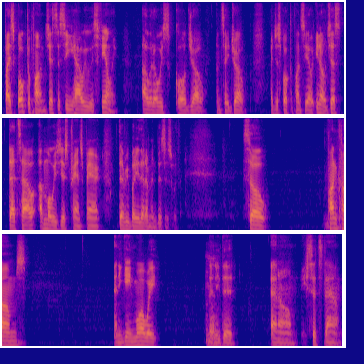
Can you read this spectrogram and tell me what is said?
if I spoke to Pun just to see how he was feeling, I would always call Joe and say, Joe, I just spoke to Pun, see how, you know, just that's how I'm always just transparent with everybody that I'm in business with. So Pun comes, and he gained more weight than he did. And um, he sits down,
